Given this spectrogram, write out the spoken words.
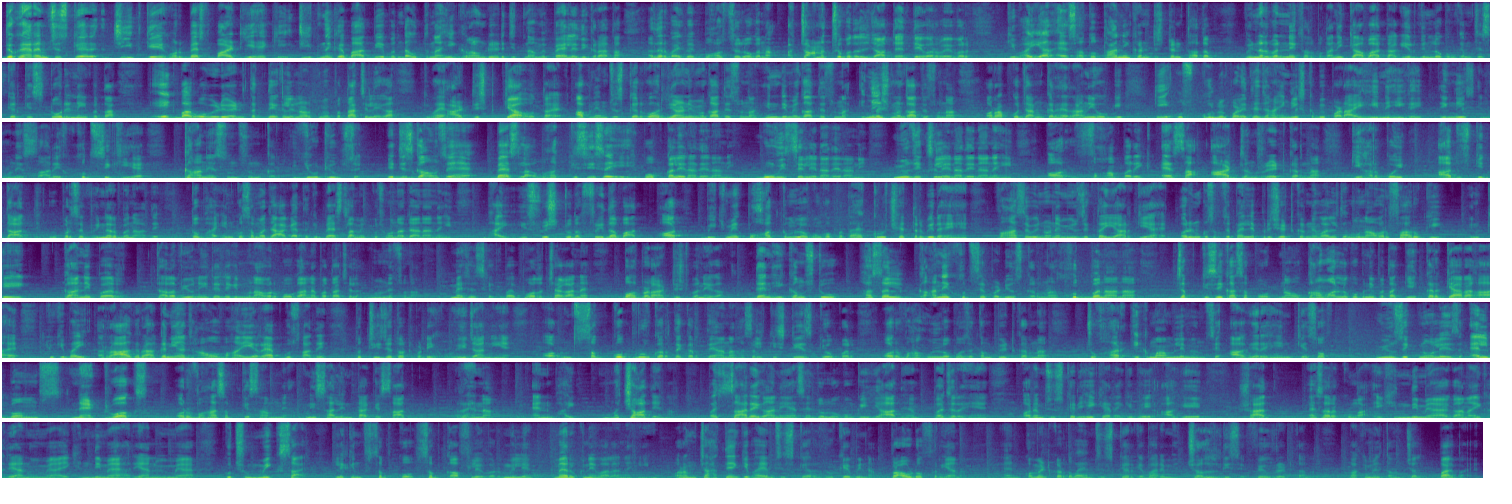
देखो यार स्क्र जीत गए और बेस्ट पार्ट ये है कि जीतने के बाद भी ये बंदा उतना ही ग्राउंडेड है जितना हमें पहले दिख रहा था। अदरवाइज़ भाई, बहुत से लोग है ना, अचानक से बदल जाते हैं तेवर वेवर। कि भाई यार, ऐसा तो था नहीं कंटेस्टेंट था तब। विनर बनने के साथ पता नहीं क्या बात आ गई। और जिन लोगों को एमसी स्क्र की स्टोरी नहीं पता, एक बार वो वीडियो एंड तक देख लेना और तुम्हें पता चलेगा कि भाई आर्टिस्ट क्या होता है। आपने एमसी स्क्र को हरियाणवी में गाते सुना, हिंदी में गाते सुना इंग्लिश में गाते सुना और आपको जानकर हैरानी होगी कि उस स्कूल में पढ़े थे जहाँ इंग्लिश कभी पढ़ाई ही नहीं गई। इंग्लिश इन्होंने सारी खुद सीखी है। गाने सुन सुन कर यूट्यूब से। ये जिस गाँव से हैं, बैसला, वहाँ किसी से हिप हॉप का लेना देना नहीं मूवीज़ से लेना देना नहीं म्यूज़िक से लेना देना नहीं, और वहाँ पर एक ऐसा आर्ट जनरेट करना कि हर कोई आज उसकी दाद दे, ऊपर से विनर बना दे। तो भाई, इनको समझ आ गया था कि बैसला में कुछ होना जाना नहीं। भाई, ये स्विच टू द फरीदाबाद, और बीच में बहुत कम लोगों को पता है, कुरुक्षेत्र भी रहे हैं। वहाँ से भी इन्होंने म्यूज़िक तैयार किया है। और इनको सबसे पहले अप्रिशिएट करने वाले थे मुनावर फारूकी। इनके गाने पर ज़्यादा व्यू नहीं थे, लेकिन मुनावर को गाना पता चला, उन्होंने सुना। मैसेज किया कि भाई, बहुत अच्छा गाना है, बहुत बड़ा आर्टिस्ट बनेगा। Then he comes to hustle गाने खुद से प्रोड्यूस करना, खुद बनाना, जब किसी का सपोर्ट ना हो। गाँव वालों को भी नहीं पता कि ये कर क्या रहा है, क्योंकि भाई, राग रागनिया हो वहाँ ये रैप घुसा दे तो चीज़ें तो अटपटी हो ही जानी है। और उन सबको प्रूव करते करते आना हसल की स्टेज के ऊपर, और वहाँ उन लोगों से कम्पीट करना, जो हर एक मामले में उनसे आगे रहे in case of music knowledge albums networks और वहाँ सबके सामने अपनी शालीनता के साथ रहना एंड भाई मचा देना। भाई सारे गाने ऐसे हैं जो लोगों की याद हैं, बज रहे हैं और एम सी यही कह रहे हैं कि भाई आगे शायद ऐसा रखूँगा, एक हिंदी में आया गाना, एक हरियाणवी में आया, एक हिंदी में आया, हरियाणवी में आया, कुछ मिक्स आए, लेकिन सबको सबका फ्लेवर मिलेगा। मैं रुकने वाला नहीं हूँ। और हम चाहते हैं कि भाई एम सी रुके भी ना proud of Haryana and comment कर दो भाई एम सी के बारे में जल्दी से फेवरेट गाना। बाकी मिलता हूँ, चल बाय बाय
